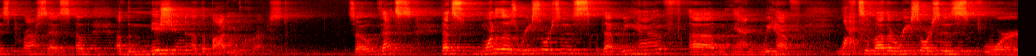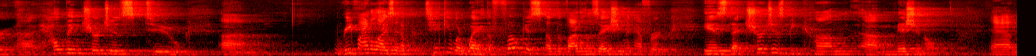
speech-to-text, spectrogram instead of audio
this process of, of the mission of the body of Christ. So that's, that's one of those resources that we have. Um, and we have lots of other resources for uh, helping churches to um, revitalize in a particular way. The focus of the vitalization effort is that churches become uh, missional. And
